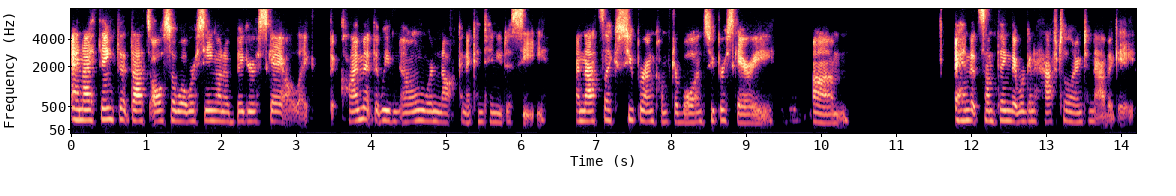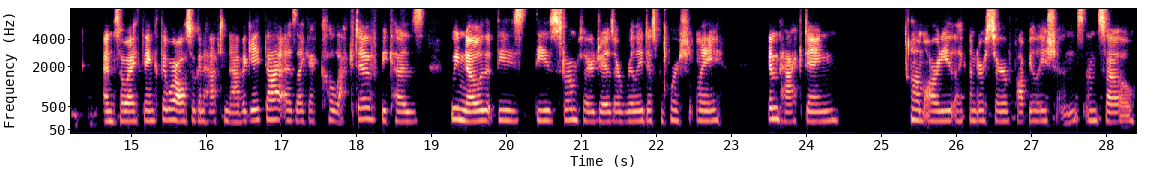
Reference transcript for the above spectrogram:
and i think that that's also what we're seeing on a bigger scale like the climate that we've known we're not going to continue to see. And that's like super uncomfortable and super scary. Um, and it's something that we're going to have to learn to navigate. And so i think that we're also going to have to navigate that as like a collective because we know that these these storm surges are really disproportionately impacting um, already like underserved populations. And so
